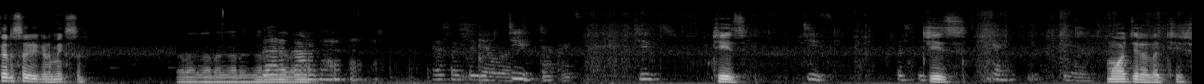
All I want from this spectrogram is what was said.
कर सगळीकडे मिक्स त्याच्यावर चीज टाकायचं. चीज. चीज. चीज. कसली चीज. मोजरेला चीज.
